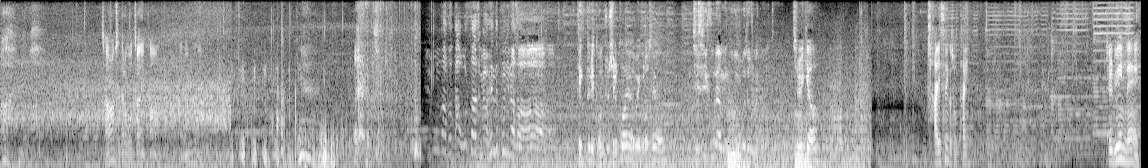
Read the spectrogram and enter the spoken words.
아 힘들어. 잠을 제대로 못 자니까 너무 힘드네. 일본 가서 딱 옷 사지 말고 핸드폰이나 사. 댁들이 돈 주실 거예요. 왜 그러세요? 지식 소리 하면 너무 올릴 것 같아. 즐겨. 차 있으니까 좋다잉. 제일 위에 있네.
